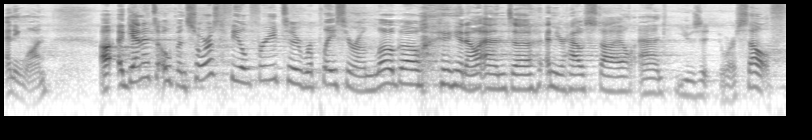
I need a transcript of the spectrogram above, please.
anyone. Uh, again, it's open source. Feel free to replace your own logo, you know, and, uh, and your house style and use it yourself.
